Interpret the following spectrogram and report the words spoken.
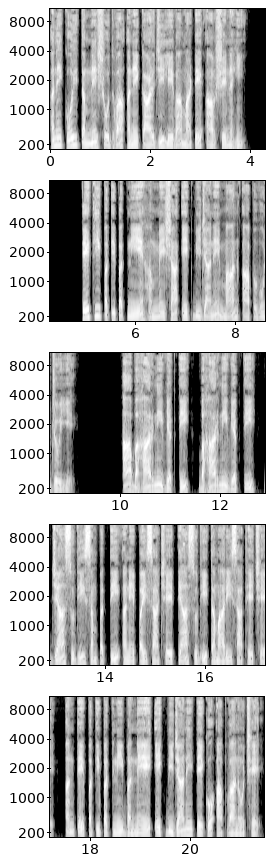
અને કોઈ તમને શોધવા અને કાળજી લેવા માટે આવશે નહીં. તેથી પતિ પત્નીએ હંમેશા એકબીજાને માન આપવું જોઈએ. આ બહારની વ્યક્તિ બહારની વ્યક્તિ, જ્યાં સુધી સંપત્તિ અને પૈસા છે ત્યાં સુધી તમારી સાથે છે. અંતે પતિ પત્ની બંનેએ એકબીજાને ટેકો આપવાનો છે.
